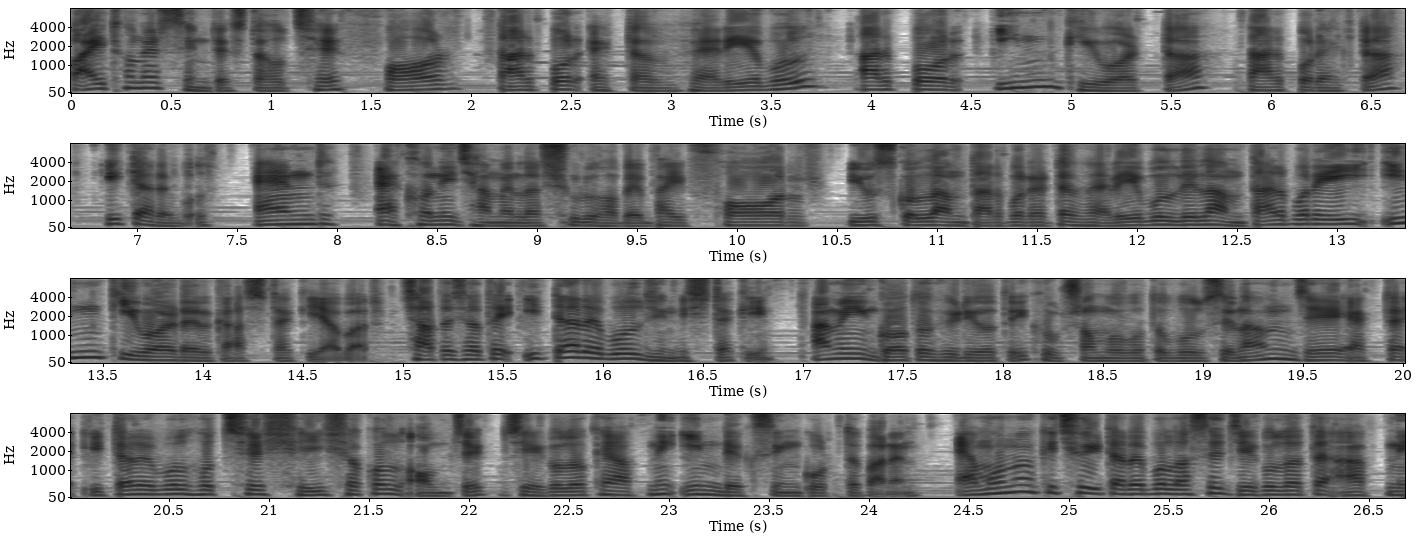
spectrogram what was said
পাইথনের সিনটেক্সটা হচ্ছে ফর তারপর একটা ভ্যারিয়েবল তারপর ইন কিওয়ার্ডটা তারপর একটা ইটারেবল অ্যান্ড এখনই ঝামেলা শুরু হবে। ভাই ফর ইউজ করলাম, তারপর একটা ভ্যারিয়েবল দিলাম, তারপরে এই ইন কিওয়ার্ডের কাজটা কি আবার? সাথে সাথে ইটারেবল জিনিসটা কি? আমি গত ভিডিওতেই খুব সম্ভবত বলছিলাম যে একটা ইটারেবল হচ্ছে সেই সকল অবজেক্ট যেগুলোকে আপনি ইন্ডেক্সিং করতে পারেন। এমনও কিছু ইটারেবল আছে যেগুলোতে আপনি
